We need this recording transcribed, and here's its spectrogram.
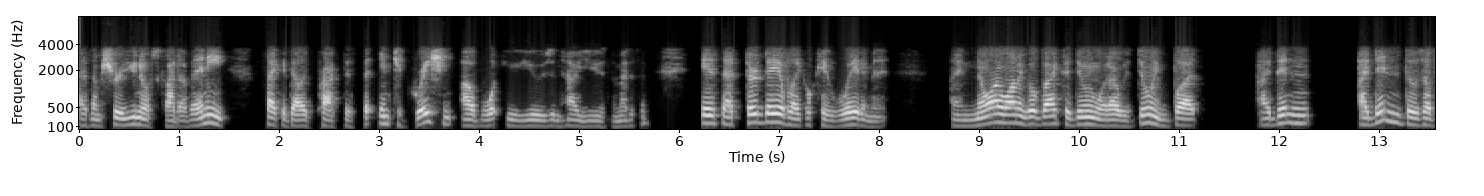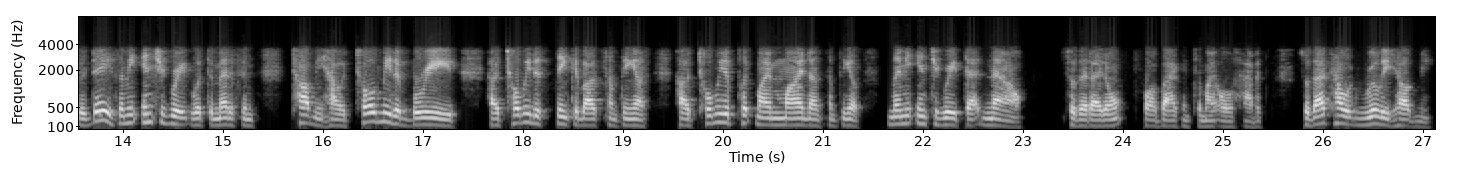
as I'm sure you know, Scott, of any psychedelic practice, the integration of what you use and how you use the medicine, is that third day of like, okay, wait a minute. I know I want to go back to doing what I was doing, but I didn't I didn't those other days. Let me integrate what the medicine taught me, how it told me to breathe, how it told me to think about something else, how it told me to put my mind on something else. Let me integrate that now so that I don't fall back into my old habits. So that's how it really helped me.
